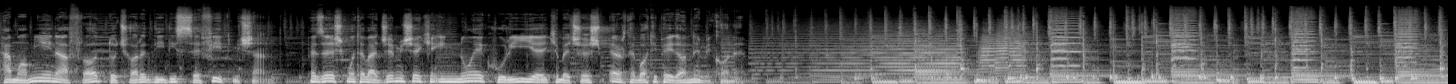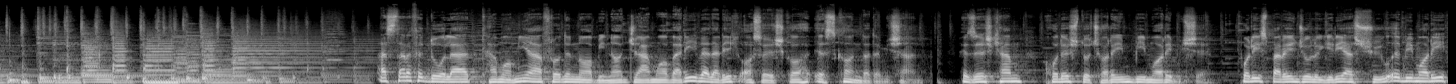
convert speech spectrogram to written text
تمامی این افراد دچار دیدی سفید میشن پزشک متوجه میشه که این نوع کوریه که به چشم ارتباطی پیدا نمی‌کنه. از طرف دولت تمامی افراد نابینا جمعآوری و در یک آسایشگاه اسکان داده میشن. پزشک هم خودش دچار این بیماری میشه. پلیس برای جلوگیری از شیوع بیماری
